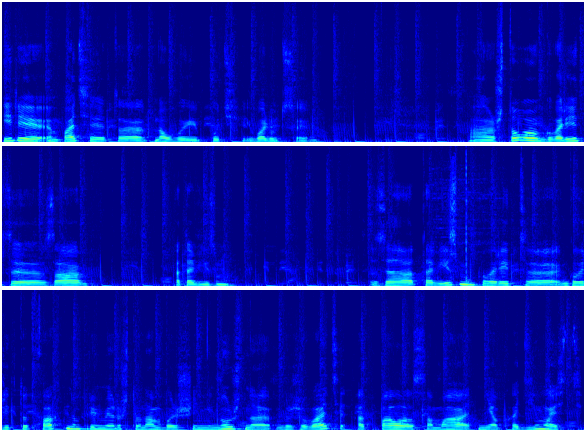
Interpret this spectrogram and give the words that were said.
или эмпатия это новый путь эволюции. Э, что говорит э, за атовизм. За атовизм говорит, э, говорит тот факт, например, что нам больше не нужно выживать, отпала сама необходимость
